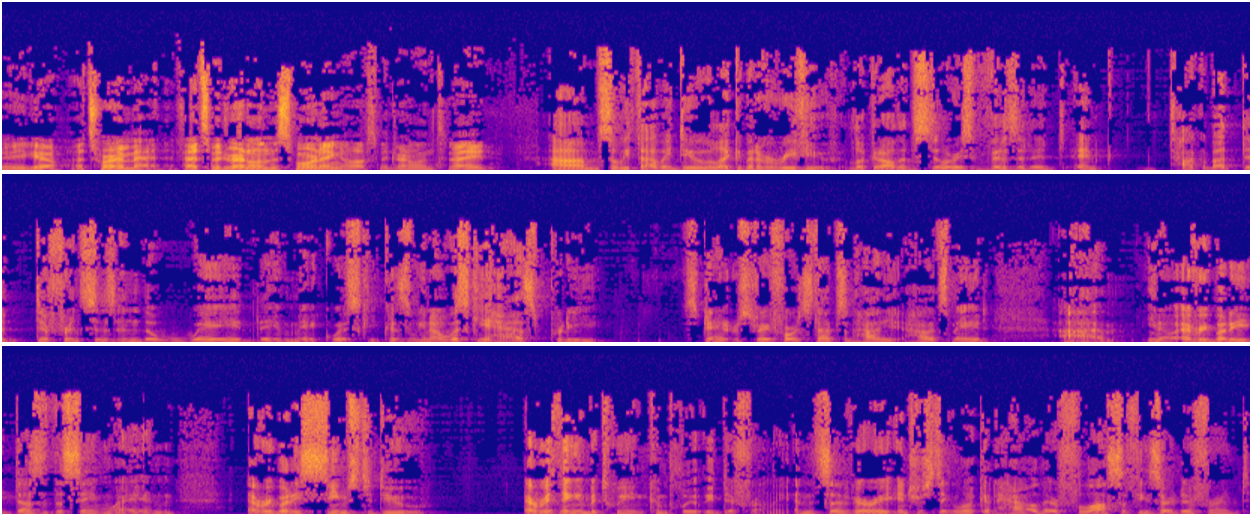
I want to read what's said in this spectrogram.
there you go. That's where I'm at. I've had some adrenaline this morning. I'll have some adrenaline tonight. Um, so we thought we'd do like a bit of a review, look at all the distilleries we visited, and talk about the differences in the way they make whiskey. Because you know, whiskey has pretty standard, straightforward steps on how you, how it's made. Um, you know, everybody does it the same way, and everybody seems to do everything in between completely differently. And it's a very interesting look at how their philosophies are different,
